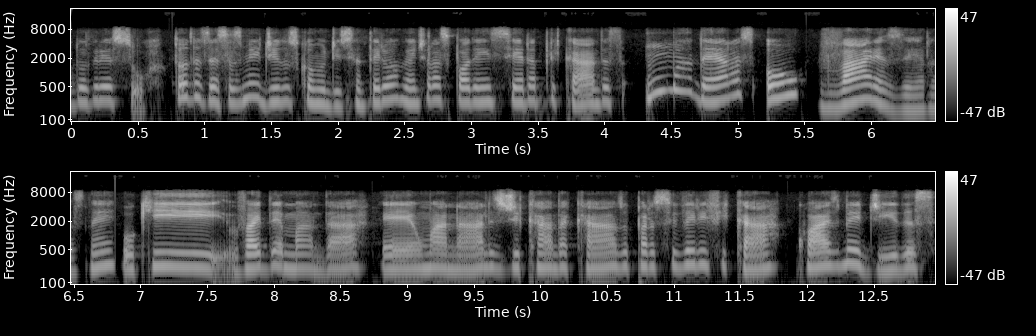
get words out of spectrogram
do agressor. Todas essas medidas, como eu disse anteriormente, elas podem ser aplicadas uma delas ou várias delas, né? O que vai demandar é uma análise de cada caso para se verificar quais medidas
